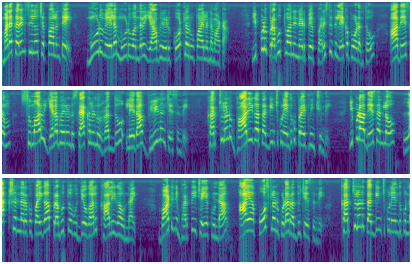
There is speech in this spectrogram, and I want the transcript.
మన కరెన్సీలో చెప్పాలంటే మూడు వేల మూడు వందల యాభై ఏడు కోట్ల రూపాయలన్నమాట. ఇప్పుడు ప్రభుత్వాన్ని నడిపే పరిస్థితి లేకపోవడంతో ఆ దేశం సుమారు ఎనభై రెండు శాఖలను రద్దు లేదా విలీనం చేసింది. ఖర్చులను భారీగా తగ్గించుకునేందుకు ప్రయత్నించింది. ఇప్పుడు ఆ దేశంలో లక్షన్నరకు పైగా ప్రభుత్వ ఉద్యోగాలు ఖాళీగా ఉన్నాయి. వాటిని భర్తీ చేయకుండా ఆయా పోస్టులను కూడా రద్దు చేసింది. ఖర్చులను తగ్గించుకునేందుకున్న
